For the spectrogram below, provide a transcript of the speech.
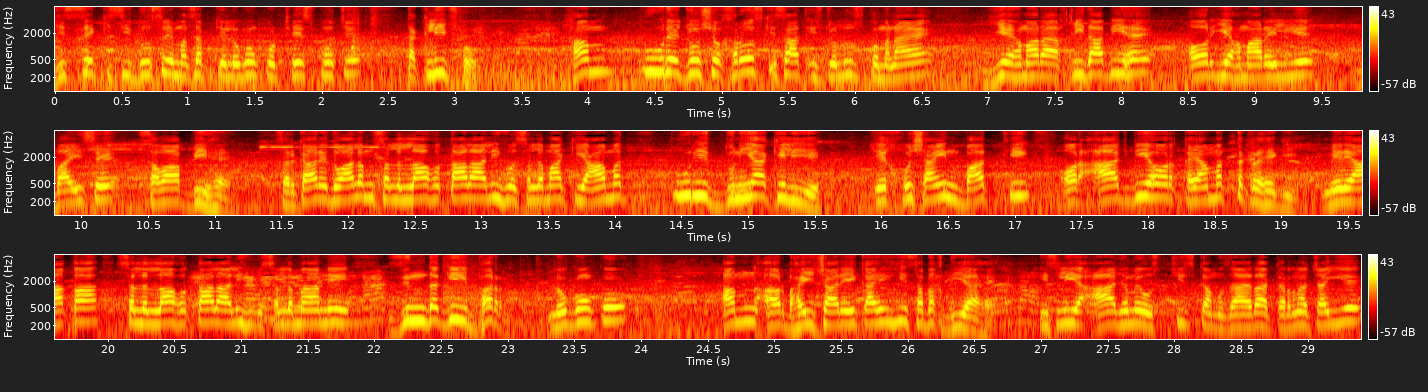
जिससे किसी दूसरे मज़हब के लोगों को ठेस पहुँचे, तकलीफ़ हो। हम पूरे जोश व खरोश के साथ इस जुलूस को मनाएँ, ये हमारा अकीदा भी है और ये हमारे लिए बाईस सवाब भी है। सरकार दो आलम सल्लल्लाहु अलैहि वसल्लम की आमद पूरी दुनिया के लिए एक खुशाइन बात थी और आज भी है और क़यामत तक रहेगी। मेरे आका सल्लल्लाहु अलैहि ने ज़िंदगी भर लोगों को अमन और भाईचारे का ही सबक दिया है। इसलिए आज हमें उस चीज़ का मुजाहरा करना चाहिए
